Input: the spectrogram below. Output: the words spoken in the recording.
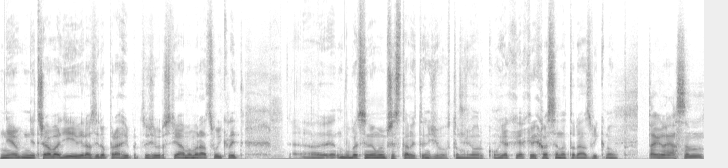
mě, mě třeba vadí i vyrazit do Prahy, protože prostě já mám rád svůj klid. Eh, vůbec si neumím představit ten život v tom New Yorku. Jak, jak rychle se na to dá zvyknout? Takhle, já jsem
